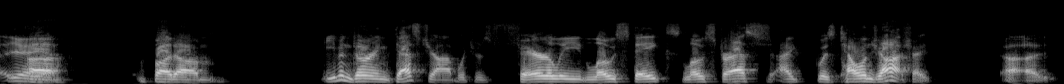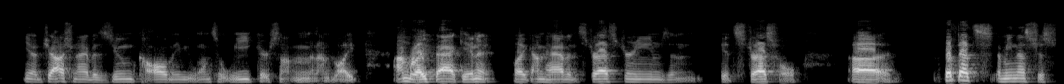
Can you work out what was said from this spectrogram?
Yeah, uh, yeah. But um, even during desk job, which was fairly low stakes, low stress, I was telling Josh, I uh, you know, Josh and I have a Zoom call maybe once a week or something, and I'm like, I'm right back in it. Like I'm having stress dreams, and it's stressful. Uh, but that's, I mean, that's just,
